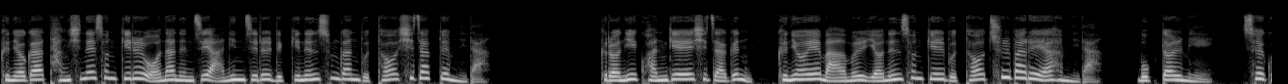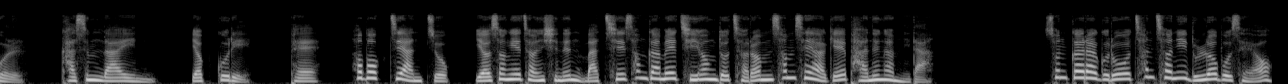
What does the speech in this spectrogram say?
그녀가 당신의 손길을 원하는지 아닌지를 느끼는 순간부터 시작됩니다. 그러니 관계의 시작은 그녀의 마음을 여는 손길부터 출발해야 합니다. 목덜미, 쇄골, 가슴 라인, 옆구리, 배, 허벅지 안쪽, 여성의 전신은 마치 성감의 지형도처럼 섬세하게 반응합니다. 손가락으로 천천히 눌러보세요.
